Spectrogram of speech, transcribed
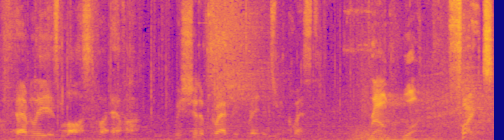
family is lost forever. We should have granted Raiden's request. Round one, fight!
